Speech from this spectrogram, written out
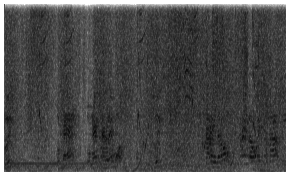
เฮ้ยตัวแทงตัวแทงหายไปไหนหมด เฮ้ยใกล้แล้วใกล้แล้วไอ้ชนะสิ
